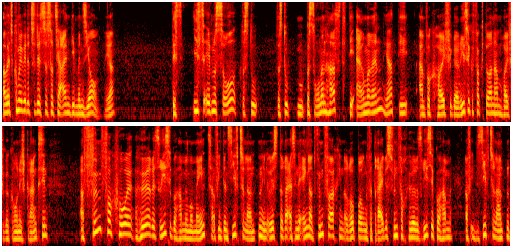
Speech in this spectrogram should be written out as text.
Aber jetzt kommen wir wieder zu dieser sozialen Dimension. Ja? Das ist eben so, dass du, dass du Personen hast, die Ärmeren, ja, die einfach häufiger Risikofaktoren haben, häufiger chronisch krank sind, ein fünffach hohe, höheres Risiko haben im Moment, auf Intensiv zu landen. In Österreich, also in England fünffach, in Europa ungefähr drei bis fünffach höheres Risiko haben, auf Intensiv zu landen,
